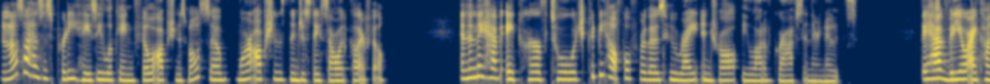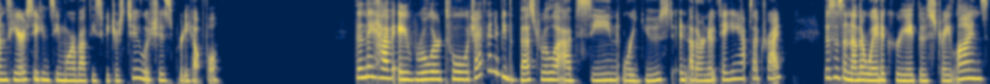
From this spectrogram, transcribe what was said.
And it also has this pretty hazy looking fill option as well, so more options than just a solid color fill. And then they have a curve tool, which could be helpful for those who write and draw a lot of graphs in their notes. They have video icons here so you can see more about these features too, which is pretty helpful. Then they have a ruler tool, which I find to be the best ruler I've seen or used in other note taking apps I've tried. This is another way to create those straight lines.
